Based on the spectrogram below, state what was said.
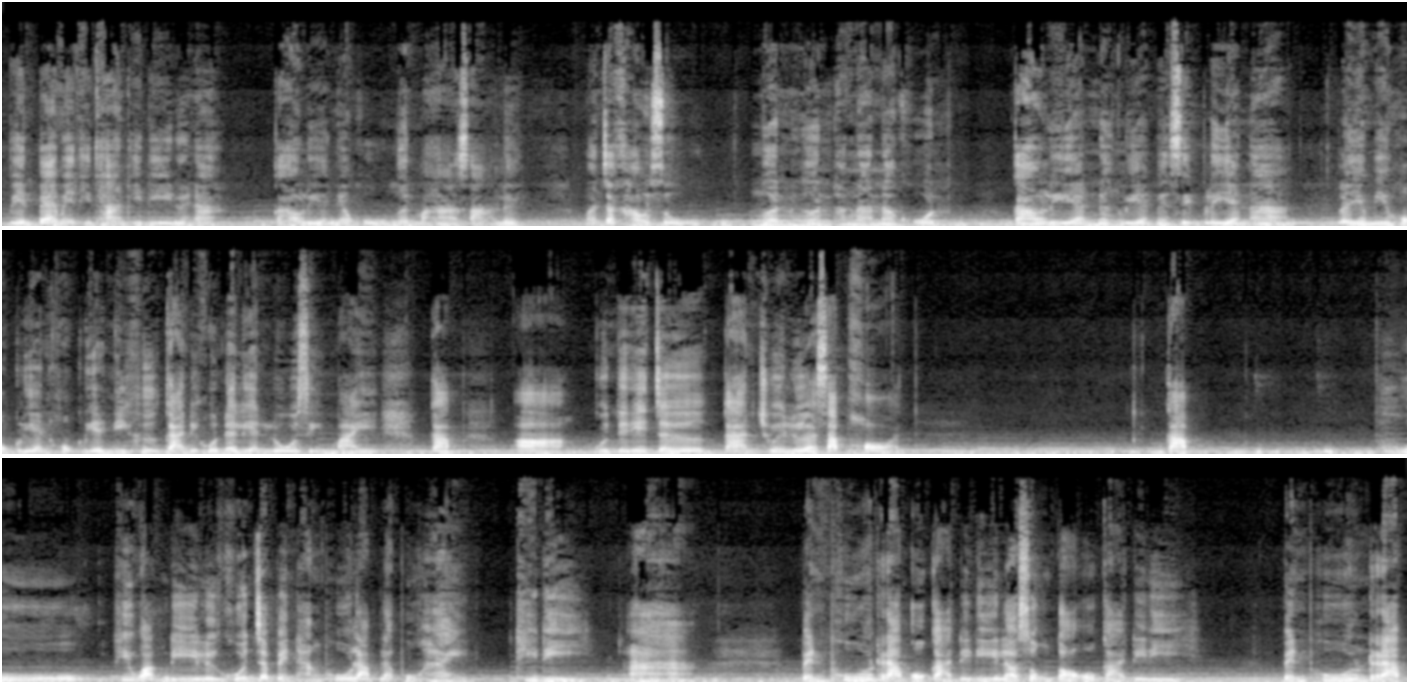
เปลี่ยนแปลงในทิศทางที่ดีด้วยนะก้าเหรียญเนี่ยโหเงินมหาศาลเลย มันจะเข้าสู่เงินเงินทั้งนั้นนะคุณเก้าเหรียญหนึ่งเหรียญเป็นสิบเหรียญน่ะแล้วยังมีหกเหรียญหกเหรียญนี่คือการที่คุณได้เรียนรู้สิ่งใหม่กับคุณจะได้เจอการช่วยเหลือซัพพอร์ตกับผู้ที่หวังดีหรือคุณจะเป็นทั้งผู้รับและผู้ให้ที่ดีอ่าเป็นผู้รับโอกาสดีๆ แล้วส่งต่อโอกาสดีๆ เป็นผู้รับ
